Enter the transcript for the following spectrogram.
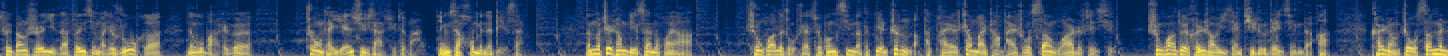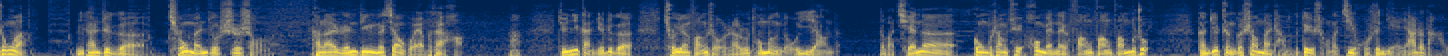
所以当时也在分析嘛，就如何能够把这个。状态延续下去，对吧？赢下后面的比赛。那么这场比赛的话呀，申花的主帅崔光熙呢，他变阵了，他排上半场排出三五二的阵型。申花队很少以前踢这个阵型的啊。开场之后三分钟啊，你看这个球门就失手了，看来人盯人的效果也不太好啊。就你感觉这个球员防守上如同梦游一样的，对吧？前呢攻不上去，后面呢防防防不住，感觉整个上半场这个对手呢几乎是碾压着打了，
